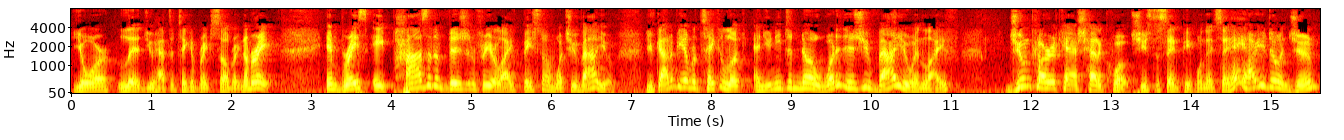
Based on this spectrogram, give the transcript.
your lid. You have to take a break to celebrate. Number eight, embrace a positive vision for your life based on what you value. You've got to be able to take a look and you need to know what it is you value in life. June Carter Cash had a quote. She used to say to people when they'd say, Hey, how are you doing, June?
